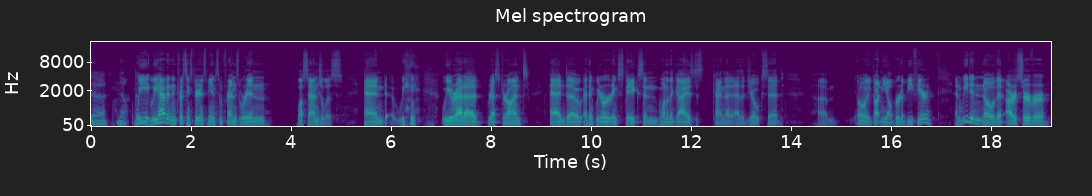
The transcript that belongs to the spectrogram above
uh, no. We doesn't- we had an interesting experience. Me and some friends were in Los Angeles, and we we were at a restaurant, and uh, I think we were ordering steaks, and one of the guys just kind of as a joke said, um, "Oh, you got any Alberta beef here?" And we didn't know that our server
